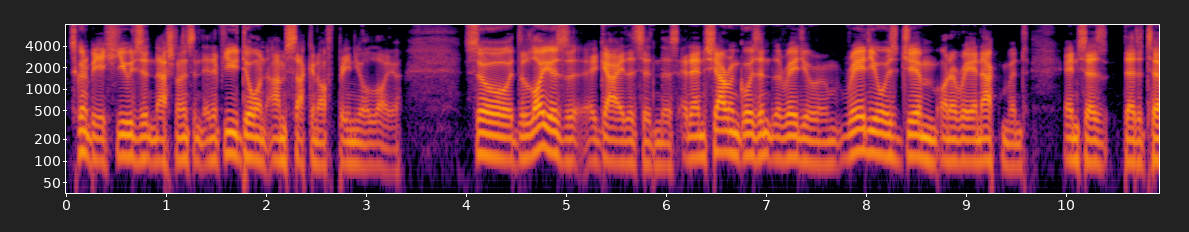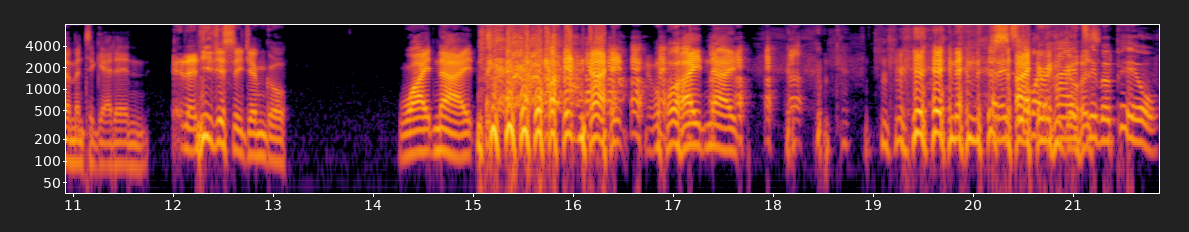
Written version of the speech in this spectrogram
It's going to be a huge international incident, and if you don't, I'm sacking off being your lawyer. So the lawyer's a, guy that's in this, and then Sharon goes into the radio room. Radio is Jim on a reenactment and says they're determined to get in. And then you just see Jim go, "White Night, white night, white night," and then the and siren goes. him a pill.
